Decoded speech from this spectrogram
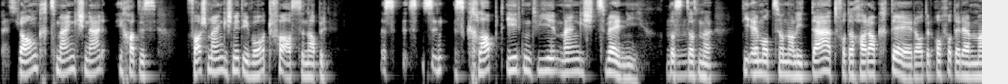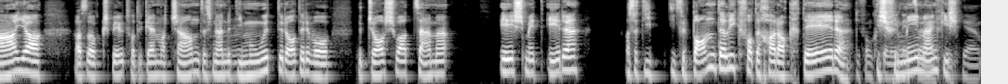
es rankt manchmal, ich kann das fast manchmal nicht in Wort fassen, aber es, es, es, klappt irgendwie manchmal zu wenig, dass, mhm. dass man die Emotionalität von der Charaktere oder auch von der Maya, also gespielt von der Gemma Chan, das ist mhm. die Mutter, oder, wo der Joshua zusammen ist mit ihr. Also die, die Verbandelung von den Charakteren ist für mich manchmal ja.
